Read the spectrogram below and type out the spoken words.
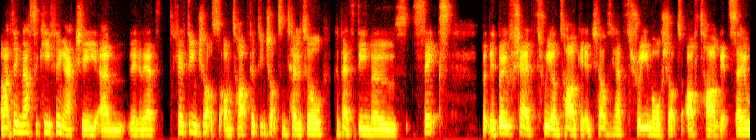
and I think that's the key thing, actually. Um, they had 15 shots on top, 15 shots in total compared to Dinamo's six, but they both shared three on target, and Chelsea had three more shots off target. So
